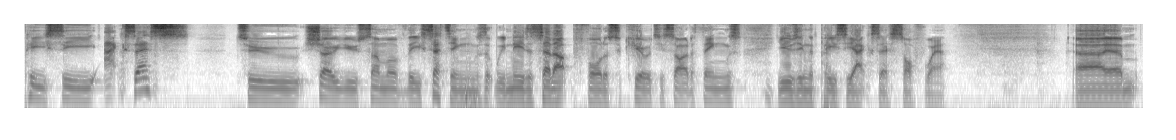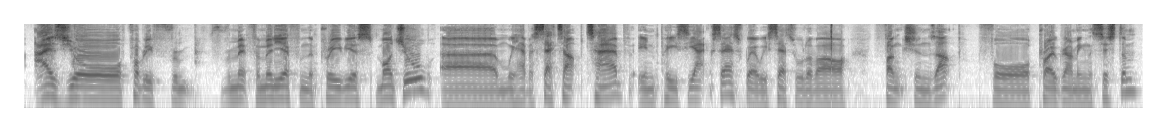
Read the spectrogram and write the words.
PC Access to show you some of the settings that we need to set up for the security side of things using the PC Access software. Um, as you're probably from, familiar from the previous module, um, we have a setup tab in PC Access where we set all of our functions up for programming the system.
